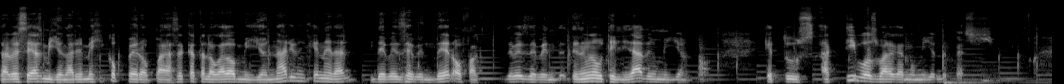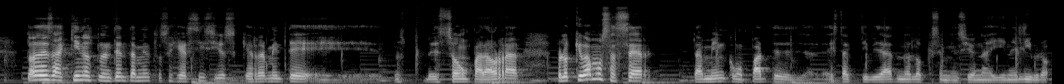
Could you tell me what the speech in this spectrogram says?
Tal vez seas millonario en México, pero para ser catalogado millonario en general, debes de vender o debes de tener una utilidad de un millón. Que tus activos valgan un millón de pesos. Entonces aquí nos plantean también estos ejercicios que realmente eh, son para ahorrar. Pero lo que vamos a hacer también como parte de esta actividad, no es lo que se menciona ahí en el libro,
